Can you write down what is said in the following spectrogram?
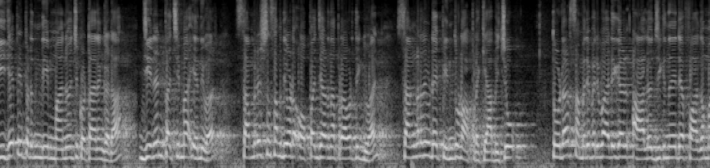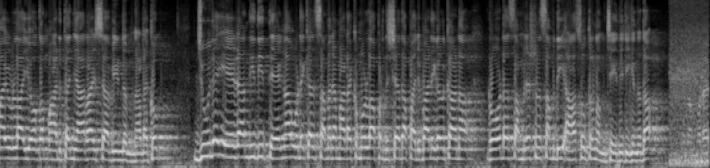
B J P പ്രതിനിധി മനോജ് കൊട്ടാരങ്കട ജിനൻ പശ്ചിമ എന്നിവർ സംരക്ഷണ സമിതിയോട് ഒപ്പം ചേർന്ന് പ്രവർത്തിക്കുവാൻ സംഘടനയുടെ പിന്തുണ പ്രഖ്യാപിച്ചു. തുടർ സമരപരിപാടികൾ ആലോചിക്കുന്നതിന്റെ ഭാഗമായുള്ള യോഗം അടുത്ത ഞായറാഴ്ച വീണ്ടും നടക്കും. ജൂലൈ ഏഴാം തീയതി തേങ്ങ ഉടയ്ക്കൽ സമരം അടക്കമുള്ള പ്രതിഷേധ പരിപാടികൾക്കാണ് റോഡ് സംരക്ഷണ സമിതി ആസൂത്രണം ചെയ്തിരിക്കുന്നത്. നമ്മുടെ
